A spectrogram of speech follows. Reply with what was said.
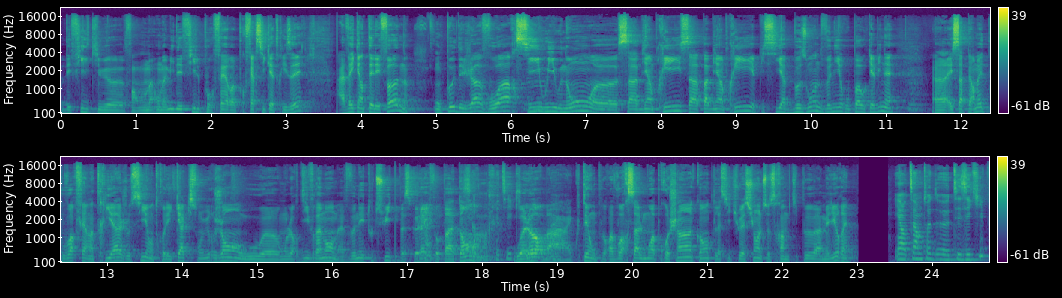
des fils qui, enfin, on m'a mis des fils pour faire pour faire cicatriser. Avec un téléphone, on peut déjà voir si oui ou non euh, ça a bien pris, ça a pas bien pris, et puis s'il y a besoin de venir ou pas au cabinet. Euh, et ça permet de pouvoir faire un triage aussi entre les cas qui sont urgents où euh, on leur dit vraiment bah, venez tout de suite parce que là il faut pas attendre. Ou alors bah, écoutez on pourra voir ça le mois prochain quand la situation elle se sera un petit peu améliorée. Et en termes toi de tes équipes,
